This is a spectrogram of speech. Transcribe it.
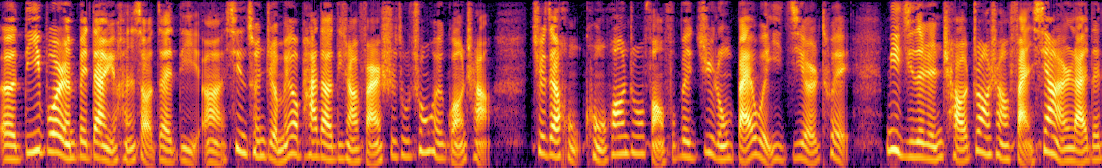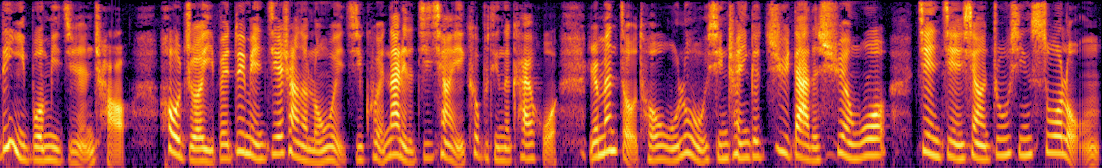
呃，第一波人被弹雨横扫在地啊，幸存者没有趴到地上，反而试图冲回广场，却在恐恐慌中仿佛被巨龙摆尾一击而退。密集的人潮撞上反向而来的另一波密集人潮。后者已被对面街上的龙尾击溃，那里的机枪也一刻不停地开火，人们走投无路，形成一个巨大的漩涡，渐渐向中心缩拢。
